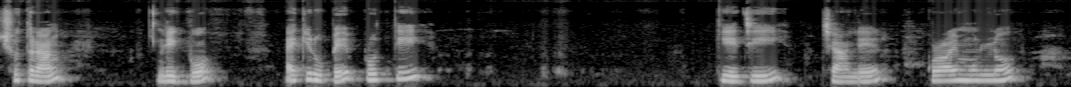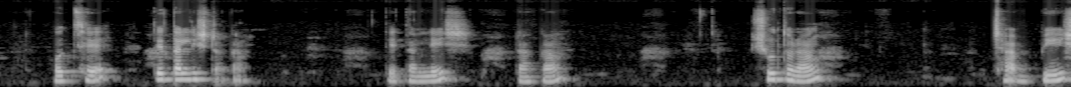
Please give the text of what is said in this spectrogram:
সুতরাং লিখব একই রূপে প্রতি কেজি চালের ক্রয় মূল্য হচ্ছে তেতাল্লিশ টাকা। তেতাল্লিশ টাকা। সুতরাং ছাব্বিশ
